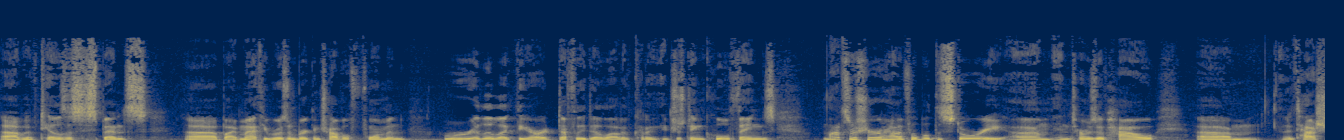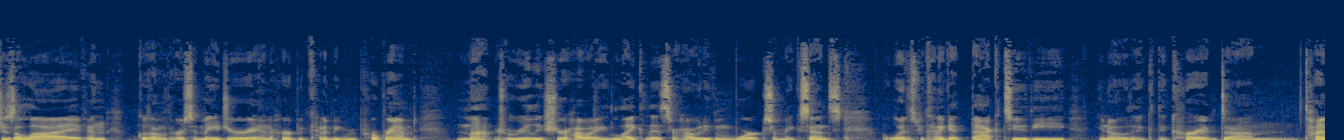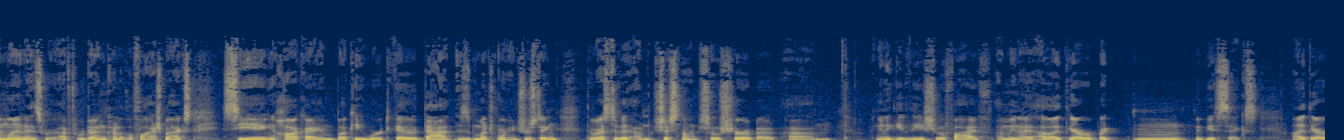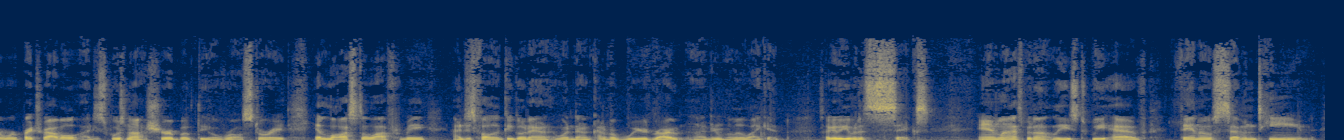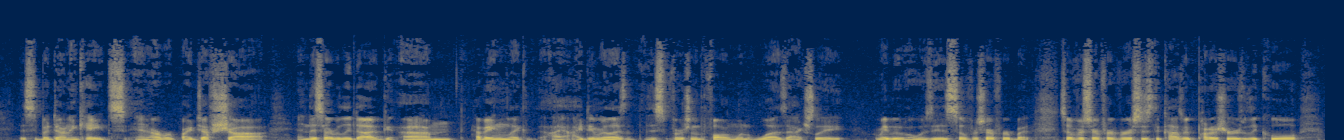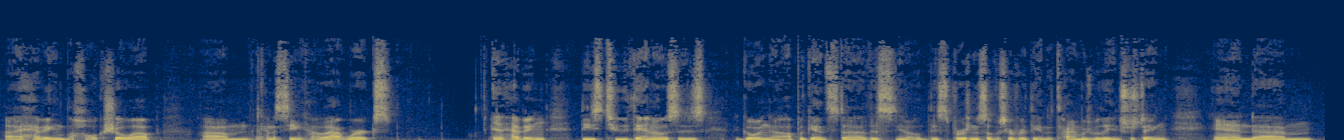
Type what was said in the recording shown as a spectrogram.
Uh, we have Tales of Suspense uh, by Matthew Rosenberg and Travel Foreman. Really like the art. Definitely did a lot of kind of interesting, cool things not so sure how I feel about the story um, in terms of how um, Natasha's alive and what goes on with Ursa Major and her kind of being reprogrammed. Not really sure how I like this or how it even works or makes sense. Once we kind of get back to the you know the the current um, timeline as we're after we're done kind of the flashbacks, seeing Hawkeye and Bucky work together that is much more interesting. The rest of it, I'm just not so sure about. Um, I'm going to give the issue a five. I mean, I, I like the artwork, but mm, maybe a six. I like the artwork by Travel. I just was not sure about the overall story. It lost a lot for me. I just felt like it could go down. It went down kind of a weird route, and I didn't really like it. So I'm going to give it a six. And last but not least, we have Thanos 17. This is by Donny Cates and artwork by Geoff Shaw. And this I really dug. Um, having like I, I didn't realize that this version of the Fallen one was actually or maybe it always is Silver Surfer, but Silver Surfer versus the Cosmic Punisher is really cool. Uh, having the Hulk show up, um, kind of seeing how that works, and having these two Thanoses going uh, up against uh, this, you know, this version of Silver Surfer at the end of time was really interesting, and um,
